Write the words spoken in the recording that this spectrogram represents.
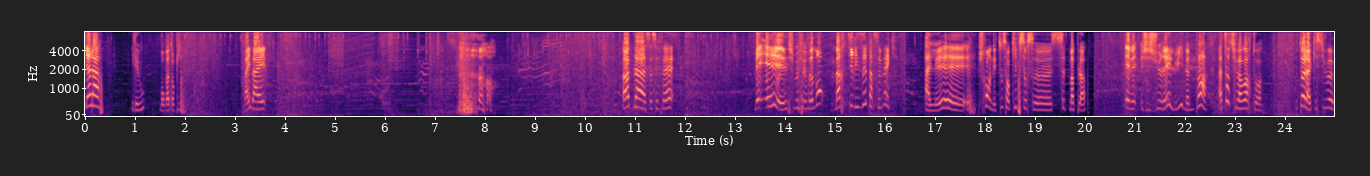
Viens là Il est où? Bon bah tant pis. Bye bye Hop là, ça c'est fait. Mais hé, je me fais vraiment martyriser par ce mec. Allez Je crois qu'on est tous en kiff sur ce, cette map là. Eh mais j'ai juré, lui, même pas. Attends, tu vas voir toi. Et toi là, qu'est-ce que tu veux?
